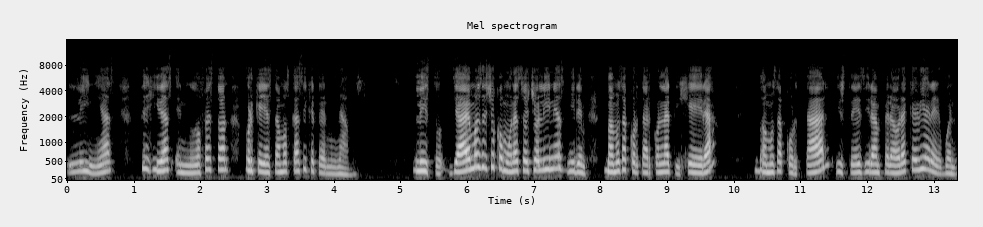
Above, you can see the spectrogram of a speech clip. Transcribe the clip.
líneas tejidas en nudo festón porque ya estamos casi que terminamos. Listo, ya hemos hecho como unas ocho líneas. Miren, vamos a cortar con la tijera. Vamos a cortar y ustedes dirán, pero ahora qué viene? Bueno,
